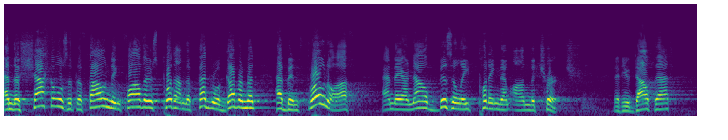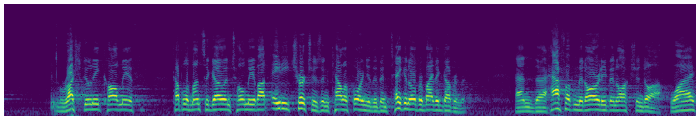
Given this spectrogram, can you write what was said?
And the shackles that the founding fathers put on the federal government have been thrown off, and they are now busily putting them on the church. And if you doubt that, Rushdoony called me a couple of months ago and told me about 80 churches in California that have been taken over by the government. And uh, half of them had already been auctioned off. Why?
